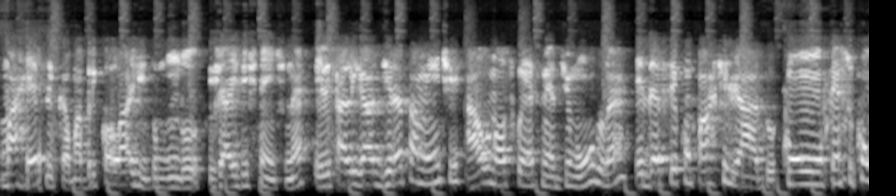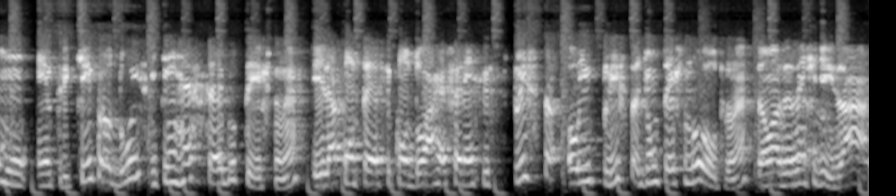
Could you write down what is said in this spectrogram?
uma réplica, uma bricolagem do mundo já existente, né? Ele está ligado diretamente ao nosso conhecimento de mundo, né? Ele deve ser compartilhado com um senso comum entre quem produz e quem recebe o texto, né? Ele acontece quando há referência explícita ou implícita de um texto no outro, né? Então, às vezes a gente diz, ah,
